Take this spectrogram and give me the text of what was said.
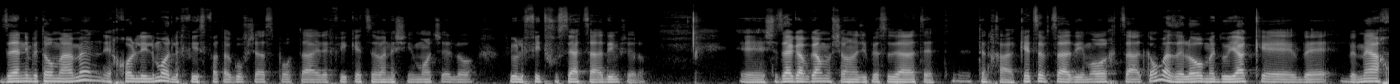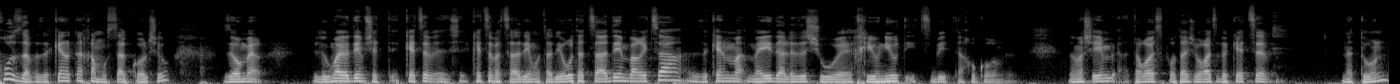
זה אני בתור מאמן יכול ללמוד לפי שפת הגוף של הספורטאי, לפי קצב הנשימות שלו, אפילו לפי דפוסי הצעדים שלו. אה, שזה אגב גם שעון ה-GPS יודע לתת, נותן לך קצב צעדים, אורך צעד, כמובן זה לא מדויק אה, ב-100% אבל זה כן נותן לך מושג כלשהו. זה אומר, לדוגמה יודעים שקצב הצעדים או תדירות הצעדים בריצה זה כן מעיד על איזושהי אה, חיוניות עצבית אנחנו קוראים לזה. זאת אומרת שאם אתה רואה ספורטאי שהוא רץ בקצב נתון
